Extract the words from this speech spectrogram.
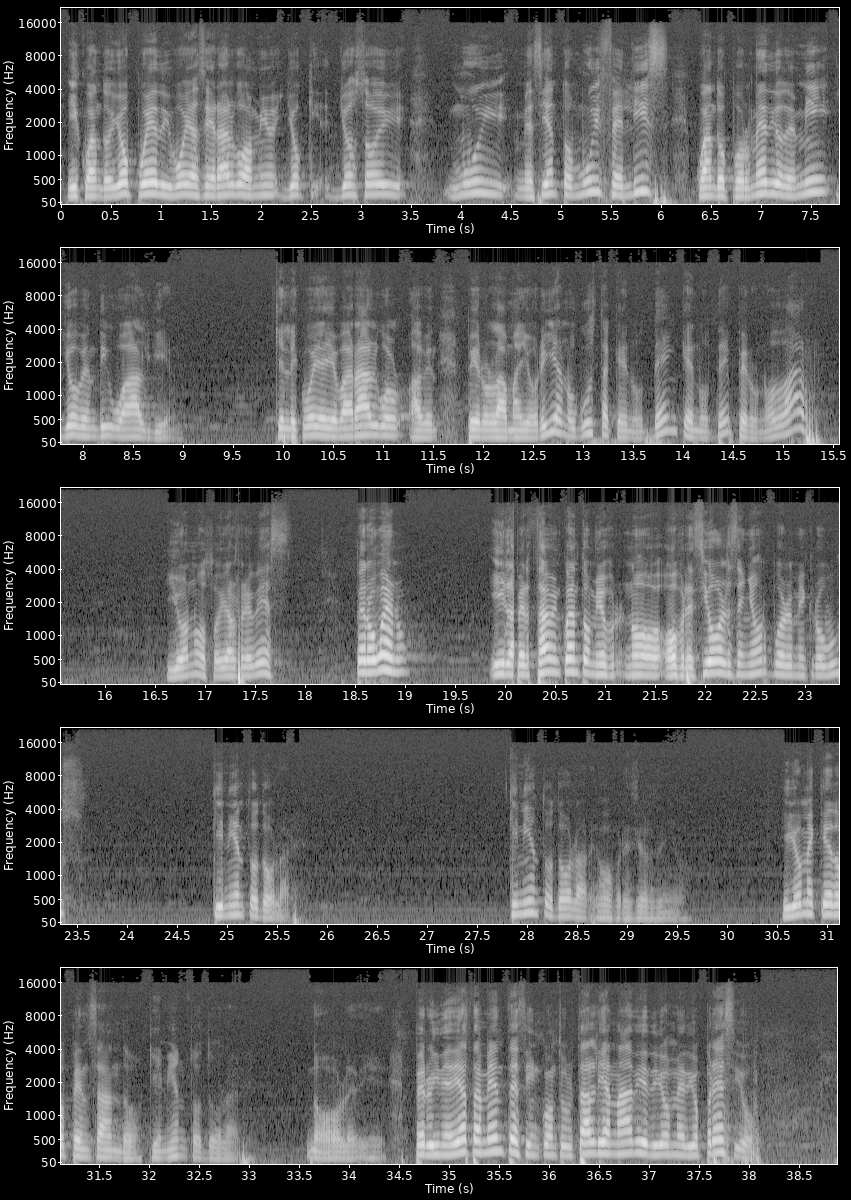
Y cuando yo puedo y voy a hacer algo, a mí yo, yo soy muy, me siento muy feliz cuando por medio de mí yo bendigo a alguien que le voy a llevar algo, a pero la mayoría nos gusta que nos den, que nos den, pero no dar. Yo no soy al revés. Pero bueno, y la ¿saben cuánto me nos ofreció el Señor por el microbús? 500 dólares. 500 dólares ofreció el Señor. Y yo me quedo pensando, 500 dólares. No, le dije. Pero inmediatamente, sin consultarle a nadie, Dios me dio precio.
